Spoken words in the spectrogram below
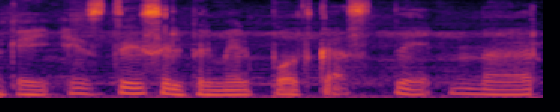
Ok, este es el primer podcast de NARM.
